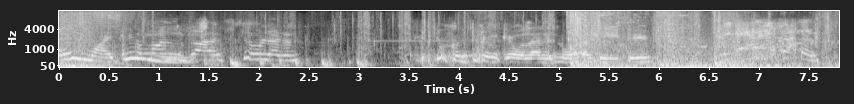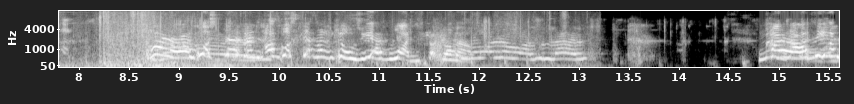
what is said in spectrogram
Oh my Come on, guys. Steal Lennon. Don't kill Lennon, whatever you do. Clara, I've got seven. I've got seven kills. You have one. Shut your mouth. of us left. Clara, I think I'm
